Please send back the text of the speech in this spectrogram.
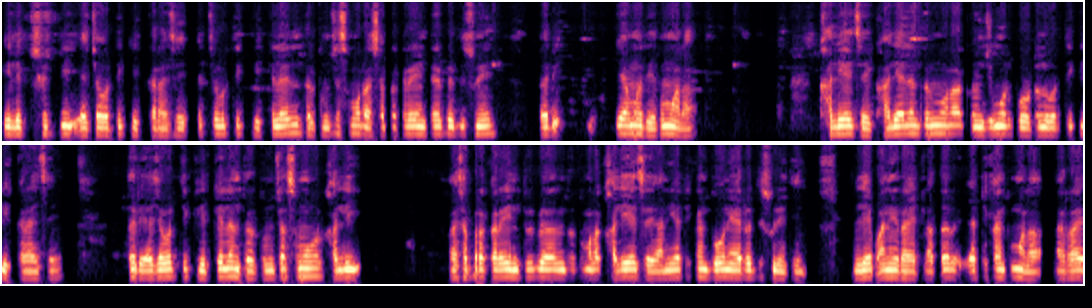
इलेक्ट्रिसिटी याच्यावरती क्लिक करायचे याच्यावरती क्लिक केल्यानंतर तुमच्यासमोर अशा प्रकारे इंटरव्ह्यू दिसून येईल. तर यामध्ये तुम्हाला खाली यायचंय. खाली आल्यानंतर मला कंझ्युमर पोर्टल वरती क्लिक करायचंय. तर याच्यावरती क्लिक केल्यानंतर तुमच्यासमोर खाली अशा प्रकारे इंटरव्ह्यू आल्यानंतर तुम्हाला खाली यायचंय आणि या ठिकाणी दोन एरो दिसून येतील. लेफ्ट आणि राईटला तर या ठिकाणी तुम्हाला राय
